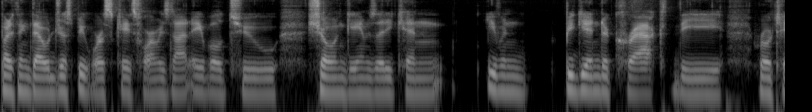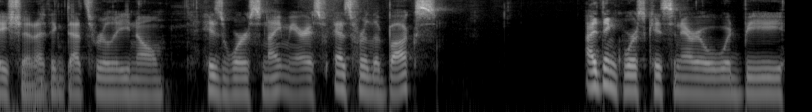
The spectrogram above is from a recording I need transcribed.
but I think that would just be worst case for him. He's not able to show in games that he can even begin to crack the rotation. I think that's really, you know, his worst nightmare. As, as for the Bucks, I think worst case scenario would be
